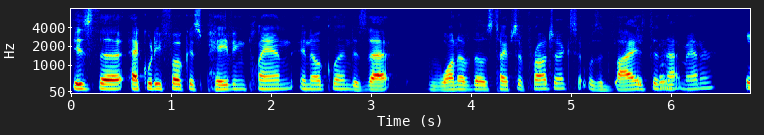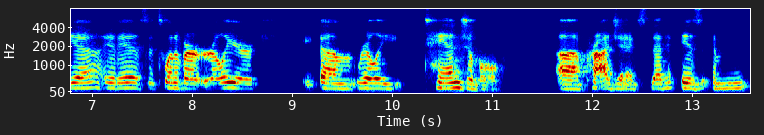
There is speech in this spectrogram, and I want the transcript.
Is the equity focused paving plan in Oakland, is that one of those types of projects that was advised in that manner? Yeah, it is. It's one of our earlier, um, really tangible uh, projects that is um,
